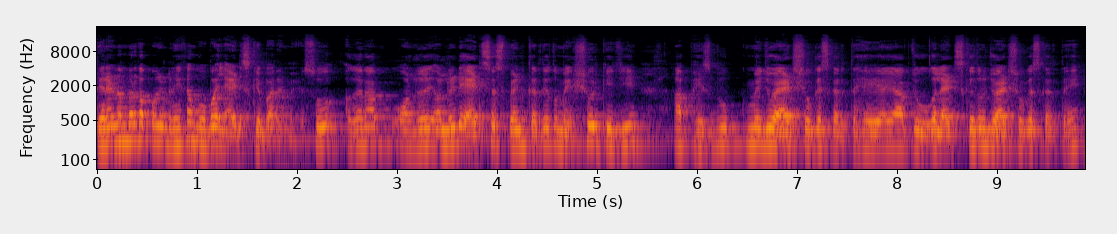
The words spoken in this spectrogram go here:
तेरह नंबर का पॉइंट रहेगा मोबाइल एड्स के बारे में। सो so, अगर आप ऑलरेडी एड्स से स्पेंड करते हैं तो मेक श्योर कीजिए आप फेसबुक में जो एड्स शोकेस करते हैं या आप जो गूगल एड्स के थ्रू जो एड्स शोकेस करते हैं,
